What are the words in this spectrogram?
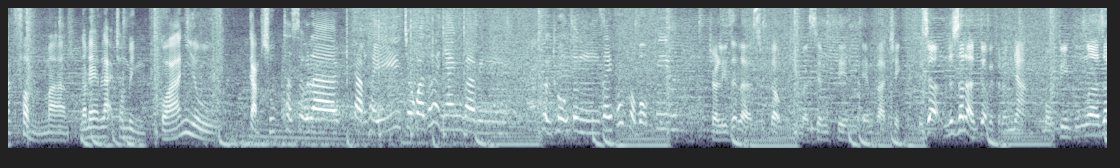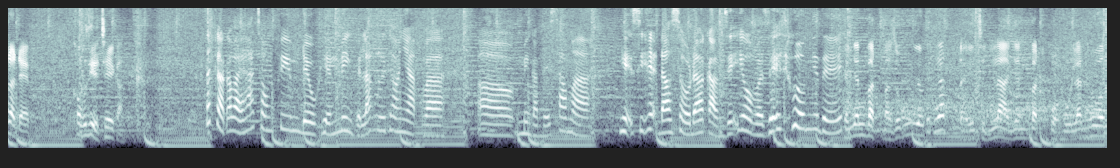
tác phẩm mà nó đem lại cho mình quá nhiều cảm xúc. Thật sự là cảm thấy trôi qua rất là nhanh và mình hưởng thụ từng giây phút của bộ phim. Charlie rất là xúc động khi mà xem phim Em và Trịnh. Rất, rất, rất là ấn tượng về phần âm nhạc. Một phim cũng ờ, rất là đẹp. Không có gì để chê cả. Tất cả các bài hát trong phim đều khiến mình phải lắc lư theo nhạc và ờ, mình cảm thấy sao mà nghệ sĩ lại đa sầu đa cảm dễ yêu và dễ thương như thế. Cái nhân vật mà Dũng yêu thích nhất đấy chính là nhân vật của Bùi Lan Hương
